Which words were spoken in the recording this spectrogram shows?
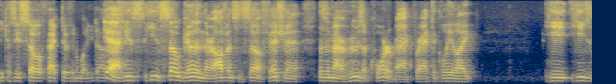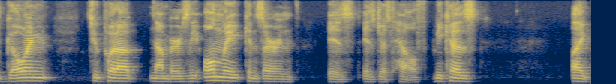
because he's so effective in what he does. Yeah, he's he's so good and their offense is so efficient. Doesn't matter who's a quarterback practically. Like he he's going to put up numbers. The only concern is is just health because like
